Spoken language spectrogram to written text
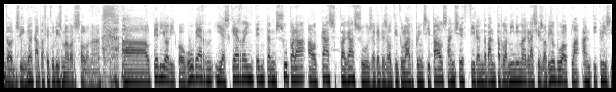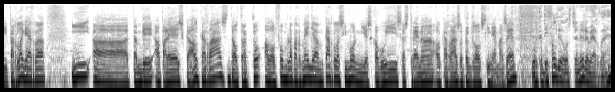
Doncs vinga, cap a fer turisme a Barcelona. Uh, el periòdico Govern i Esquerra intenten superar el cas Pegasus. Aquest és el titular principal. Sánchez tira endavant per la mínima gràcies a Bildu al pla anticrisi per la guerra i uh, també apareix que Alcarràs del tractor a l'alfombra vermella amb Carla Simón i és que avui s'estrena Alcarràs a tots els cinemes, eh? La catifa el dia de l'estrena era verda, eh?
